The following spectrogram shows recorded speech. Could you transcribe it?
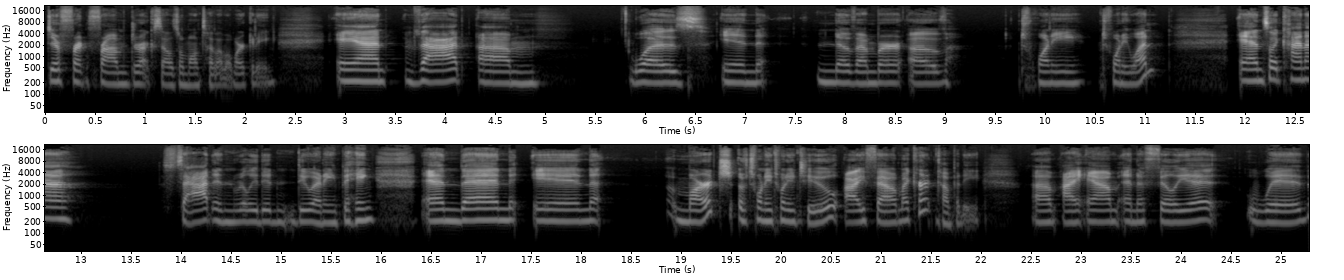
different from direct sales or multi-level marketing. And that um was in November of 2021. And so I kind of sat and really didn't do anything. And then in March of 2022, I found my current company. Um, I am an affiliate with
